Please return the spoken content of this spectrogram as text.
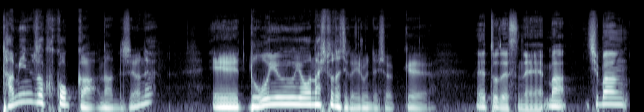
多民族国家なんですよね。えーどういうような人たちがいるんでしたっけ？えっとですね。まあ、一番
